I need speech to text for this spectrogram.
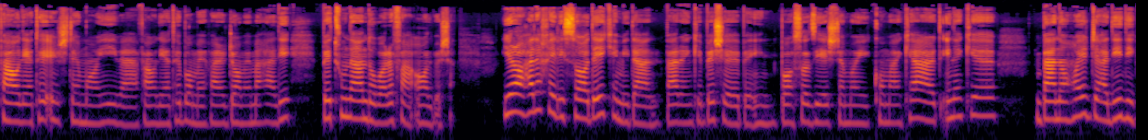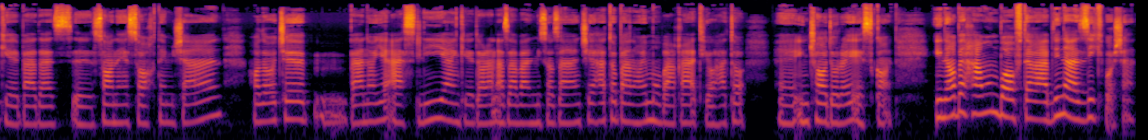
فعالیت اجتماعی و فعالیت با محور جامعه محلی بتونن دوباره فعال بشن. یه راه حل خیلی ساده ای که میدن برای اینکه بشه به این بازسازی اجتماعی کمک کرد اینه که بناهای جدیدی که بعد از سانه ساخته میشن حالا چه بنای اصلی هن که دارن از اول می‌سازن چه حتی بناهای موقت یا حتی این چادرهای اسکان. اینا به همون بافت قبلی نزدیک باشن.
